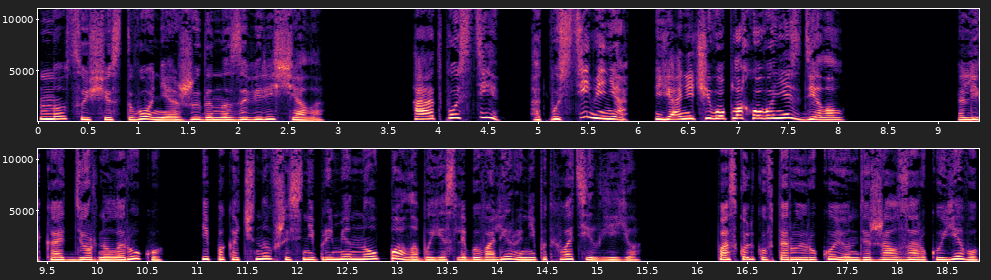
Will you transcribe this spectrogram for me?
но существо неожиданно заверещало. «Отпусти! Отпусти меня! Я ничего плохого не сделал!» Лика отдернула руку и, покачнувшись, непременно упала бы, если бы Валера не подхватил ее. Поскольку второй рукой он держал за руку Еву,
